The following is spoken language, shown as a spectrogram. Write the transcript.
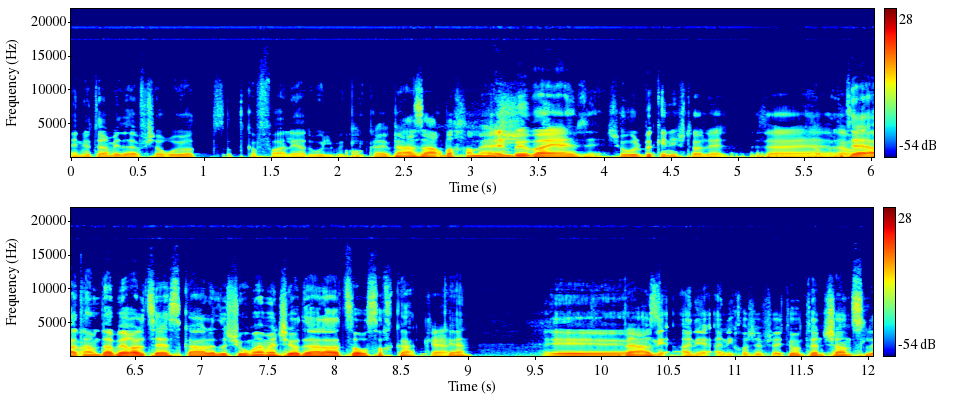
אין יותר מדי אפשרויות התקפה ליד ווילבקין. אוקיי, ואז 4-5. אין לי בעיה עם זה, שווילבקין ישתולל. זה... אתה מדבר על צסקה, על איזשהו מאמן שיודע לעצור שחקן, כן. אה, ואז- אני- אני- אני חושב שהייתי נותן צ'אנס ל-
